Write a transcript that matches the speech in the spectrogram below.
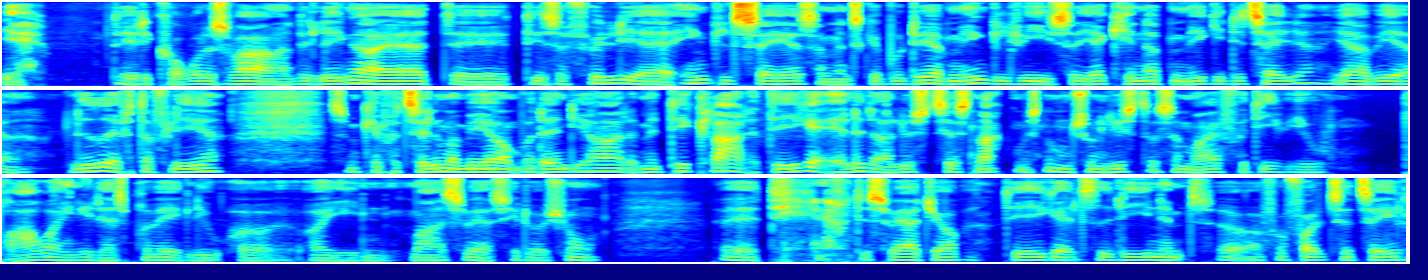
Ja, Det er det korte svar. Det længere er, at øh, det selvfølgelig er enkeltsager, så man skal vurdere dem enkeltvis, og jeg kender dem ikke i detaljer. Jeg er ved at lede efter flere, som kan fortælle mig mere om, hvordan de har det. Men det er klart, at det ikke er alle, der har lyst til at snakke med sådan nogle journalister som mig, fordi vi jo brager ind i deres privatliv og, og i en meget svær situation. Øh, Det er desværre jobbet. Det er ikke altid lige nemt at få folk til at tale.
